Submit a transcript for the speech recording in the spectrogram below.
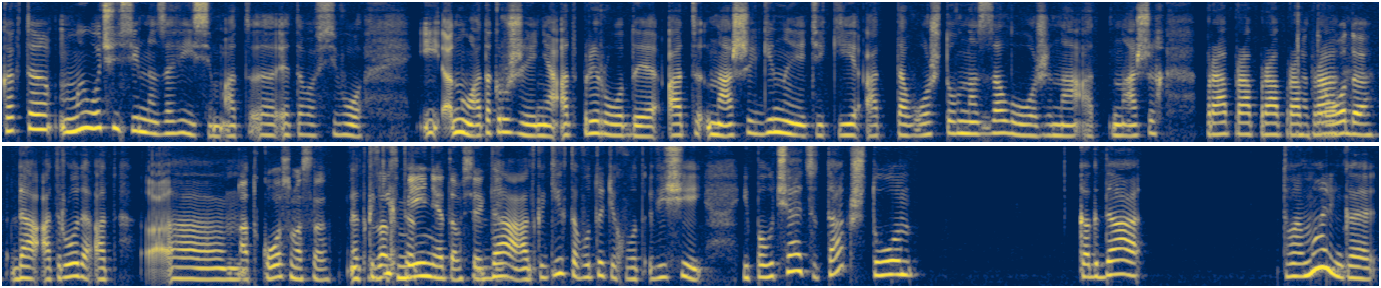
как-то, мы очень сильно зависим от э, этого всего. И, ну, от окружения, от природы, от нашей генетики, от того, что в нас заложено, от наших пра пра пра пра от рода. Да, от рода, от... Э, от космоса, от каких-то... Затмения там всякие. Да, от каких-то вот этих вот вещей. И получается так, что когда твоя маленькая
